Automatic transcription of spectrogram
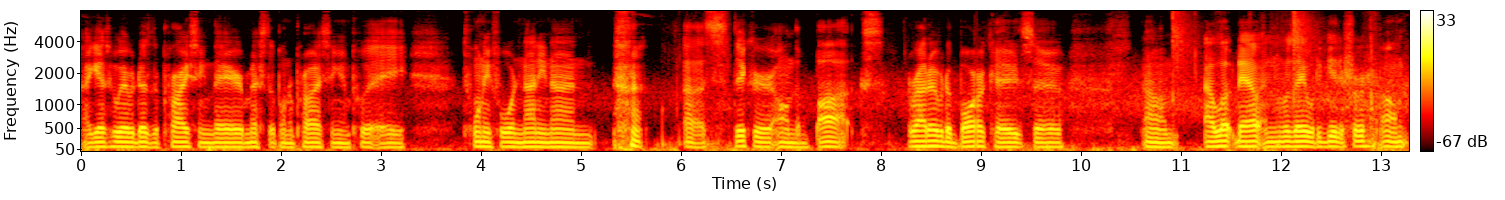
i guess whoever does the pricing there messed up on the pricing and put a 24.99 uh sticker on the box right over the barcode. So um i lucked out and was able to get it for um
